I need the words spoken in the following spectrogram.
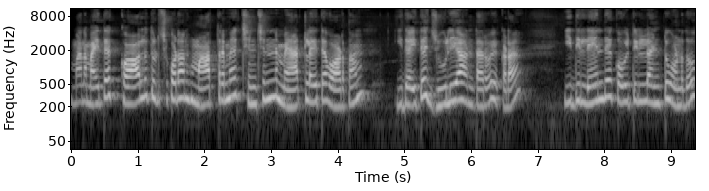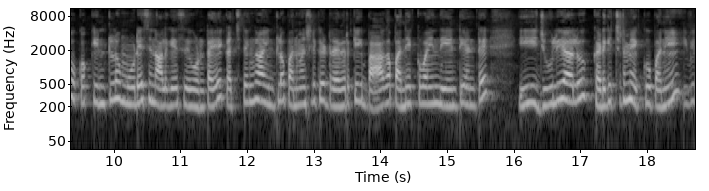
మనమైతే కాళ్ళు తుడుచుకోవడానికి మాత్రమే చిన్న చిన్న మ్యాట్లు అయితే వాడతాం. ఇదైతే జూలియా అంటారు ఇక్కడ. ఇది లేనిదే కోవిటిల్లు అంటూ ఉండదు. ఒక్కొక్క ఇంట్లో మూడేసి నాలుగేసి ఉంటాయి. ఖచ్చితంగా ఇంట్లో పని మనుషులకి డ్రైవర్కి బాగా పని ఎక్కువైంది ఏంటి అంటే ఈ జూలియాలు కడిగించడమే ఎక్కువ పని. ఇవి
